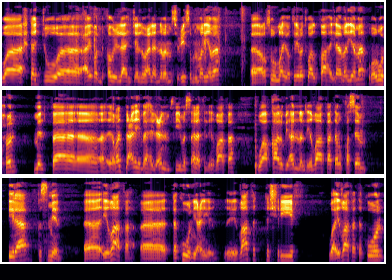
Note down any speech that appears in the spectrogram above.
واحتجوا آه، أيضا بقول الله جل وعلا إنما المسيح عيسى ابن مريم آه، رسول الله وكلمته القاها إلى مريم وروح منه. فرد عليهم أهل العلم في مسألة الإضافة وقالوا بأن الإضافة تنقسم إلى قسمين. إضافة تكون يعني إضافة تشريف وإضافة تكون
